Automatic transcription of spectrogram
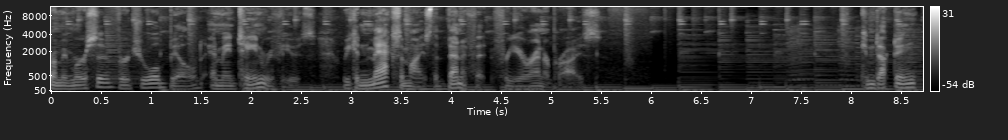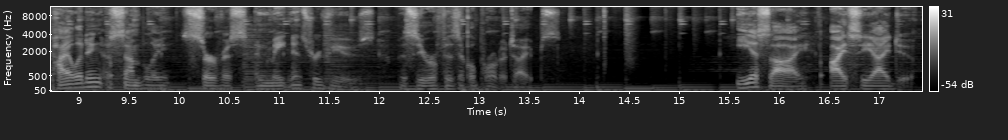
from immersive virtual build and maintain reviews, we can maximize the benefit for your enterprise conducting piloting, assembly, service, and maintenance reviews with zero physical prototypes. ESI IC.IDO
